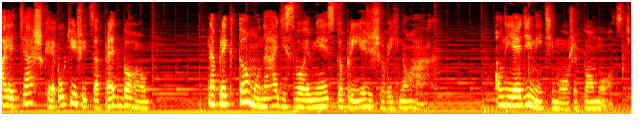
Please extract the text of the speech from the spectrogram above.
a je ťažké utíšiť sa pred Bohom, napriek tomu nájdi svoje miesto pri Ježišových nohách. On jediný ti môže pomôcť.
